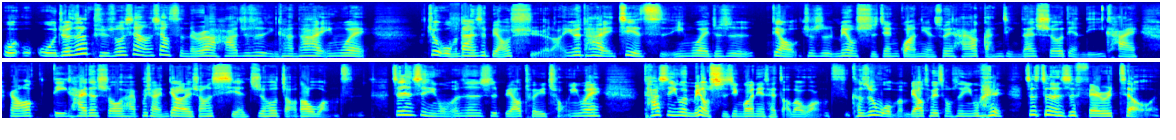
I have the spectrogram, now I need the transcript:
我我我觉得，比如说像像 Cinderella，他就是你看，他还因为就我们当然是比较学啦，因为他还借此因为就是掉就是没有时间观念，所以还要赶紧在十二点离开，然后离开的时候还不小心掉了一双鞋，之后找到王子这件事情，我们真的是比较推崇，因为他是因为没有时间观念才找到王子，可是我们比较推崇是因为 这真的是 fairy tale。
